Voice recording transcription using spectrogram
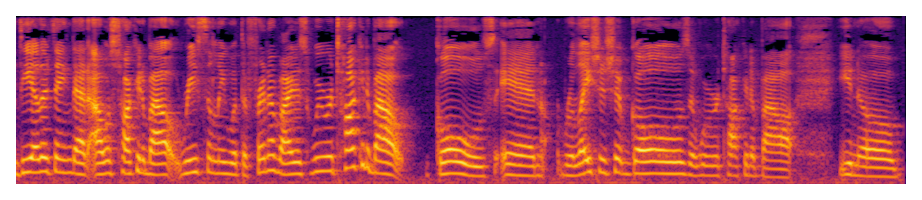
the other thing that I was talking about recently with a friend of mine is we were talking about goals and relationship goals and we were talking about you know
